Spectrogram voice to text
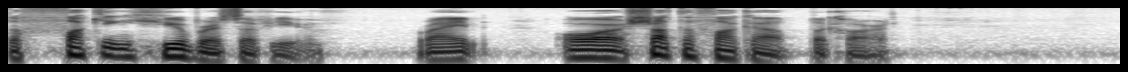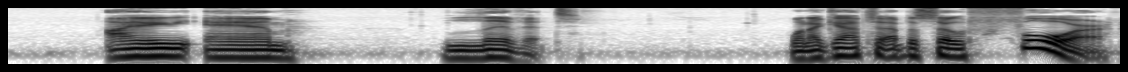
the fucking hubris of you right? Or shut the fuck up, Picard. I am livid. When I got to episode four,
